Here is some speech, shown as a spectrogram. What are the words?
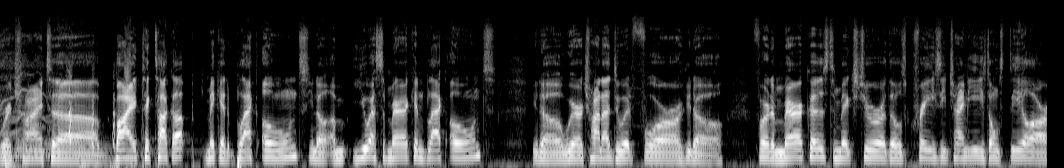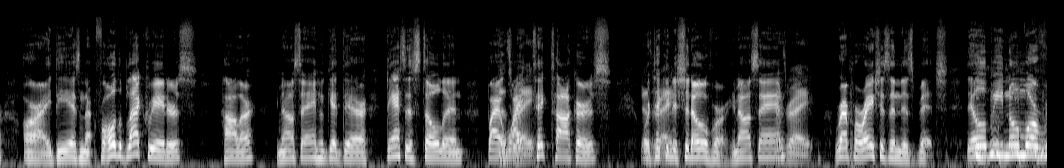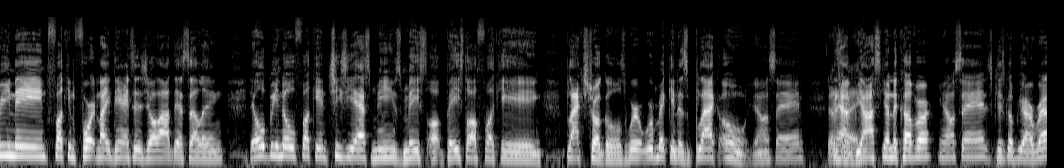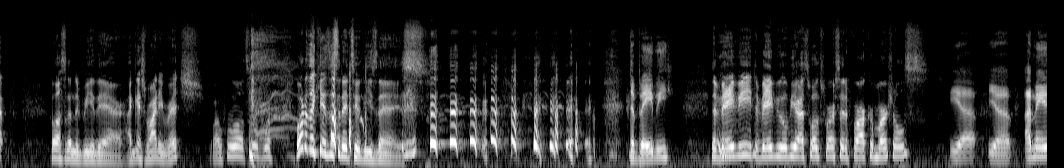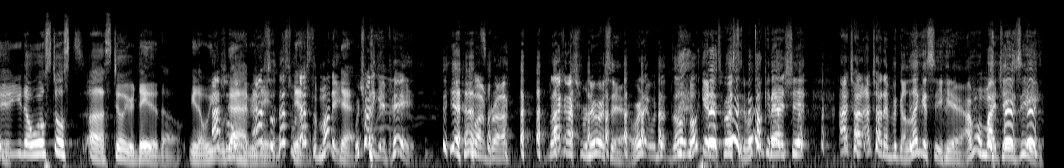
We're trying to buy TikTok up, make it black owned, you know, um, U.S. American black owned. You know, we're trying to do it for, you know, for the Americas to make sure those crazy Chinese don't steal our, our ideas. And for all the black creators, holler, you know what I'm saying, who get their dances stolen by That's white right. TikTokers. We're taking right. this shit over. You know what I'm saying? That's right. Reparations in this bitch. There will be no more renamed fucking Fortnite dances y'all out there selling. There will be no fucking cheesy ass memes based off, based off fucking black struggles. We're we're making this black owned. You know what I'm saying? We're gonna have right. Beyonce on the cover. You know what I'm saying? It's, it's gonna be our rep. Who else is gonna be there? I guess Roddy Ricch. Well, who else? Who, what, what are the kids listening to these days? The baby. The baby. The baby will be our spokesperson for our commercials. Yep, yep. I mean, you know, we'll still uh, steal your data, though. You know, we, we gotta have your Absolutely. data. That's what. yeah. That's the money. Yeah. We're trying to get paid. Yeah. Come on, bro. Black entrepreneurs here. We're, don't, don't get it twisted. We're talking that shit. I try. I try to make a legacy here. I'm on my Jay Z.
